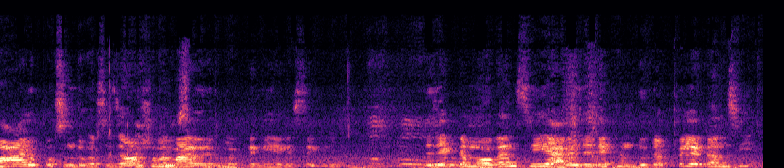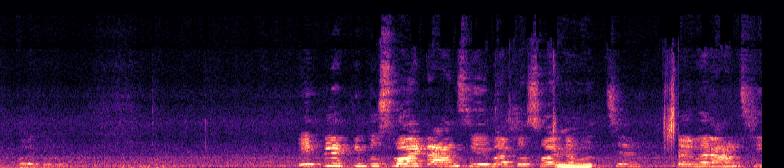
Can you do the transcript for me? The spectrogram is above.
মাও পছন্দ করছে। যাওয়ার সময় মা এরকম একটা নিয়ে গেছে এগুলো। এই যে একটা মগ আনছি আর এই যে দেখেন দুটো প্লেট আনছি। এই প্লেট কিন্তু ছয়টা আনছি। এবার তো ছয়টা হচ্ছে। এবার আনছি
